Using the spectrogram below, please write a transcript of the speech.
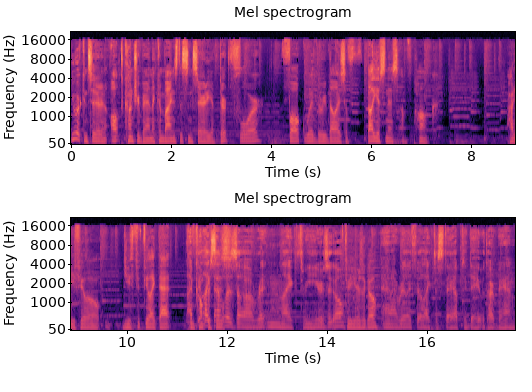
You are considered an alt country band that combines the sincerity of dirt floor folk with the rebellious of, rebelliousness of punk. How do you feel? Do you f- feel like that I feel like that was uh, written like three years ago. three years ago? And I really feel like to stay up to date with our band,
